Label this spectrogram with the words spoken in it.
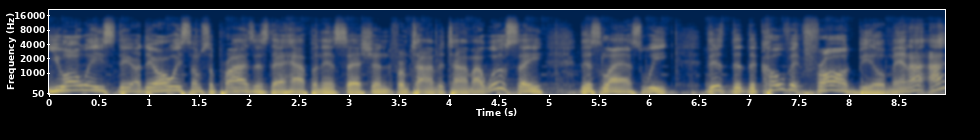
you always there there are always some surprises that happen in session from time to time. I will say this last week, this the, the COVID fraud bill, man, I, I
